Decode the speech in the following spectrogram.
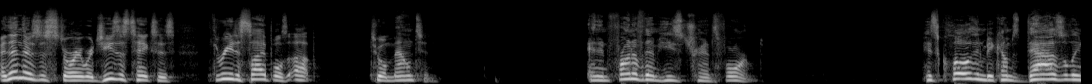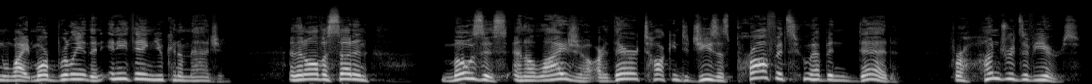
And then there's a story where Jesus takes his three disciples up to a mountain. And in front of them, he's transformed. His clothing becomes dazzling white, more brilliant than anything you can imagine. And then all of a sudden, Moses and Elijah are there talking to Jesus, prophets who have been dead for hundreds of years.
